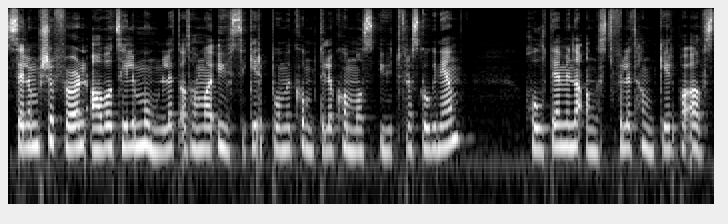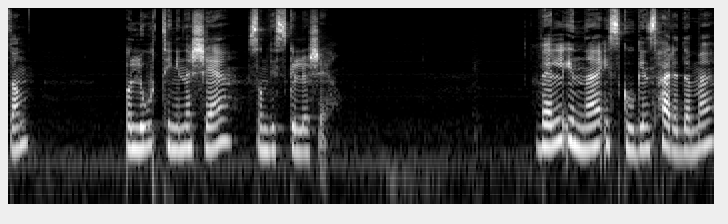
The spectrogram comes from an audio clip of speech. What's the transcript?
Selv om sjåføren av og til mumlet at han var usikker på om vi kom til å komme oss ut fra skogen igjen, holdt jeg mine angstfulle tanker på avstand og lot tingene skje som de skulle skje. Vel inne i skogens herredømme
